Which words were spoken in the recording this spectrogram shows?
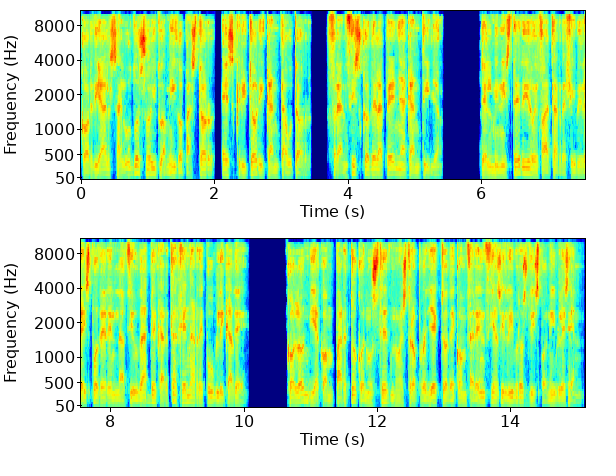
Cordial saludo soy tu amigo pastor, escritor y cantautor, Francisco de la Peña Cantillo. Del Ministerio EFATA recibiréis poder en la ciudad de Cartagena, República de Colombia. Comparto con usted nuestro proyecto de conferencias y libros disponibles en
